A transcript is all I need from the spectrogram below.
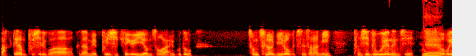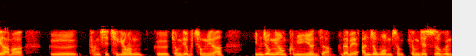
막대한 부실과 그다음에 분식회계 위험성을 알고도 정책을 밀어붙인 사람이 당시 누구였는지 예. 제가 보기엔 아마 그 당시 최경환 그 경제부총리나 임종영 금융위원장, 그다음에 안종범 정- 경제수석은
